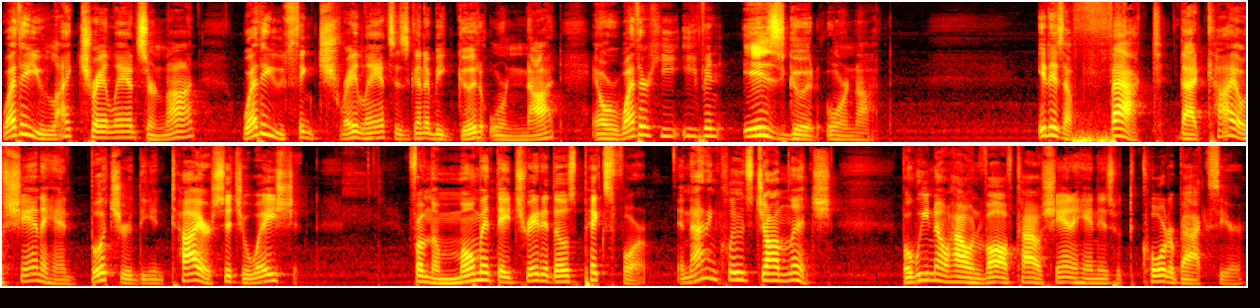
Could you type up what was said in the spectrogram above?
Whether you like Trey Lance or not, whether you think Trey Lance is going to be good or not, or whether he even is good or not, it is a fact that Kyle Shanahan butchered the entire situation from the moment they traded those picks for him. And that includes John Lynch. But we know how involved Kyle Shanahan is with the quarterbacks here.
